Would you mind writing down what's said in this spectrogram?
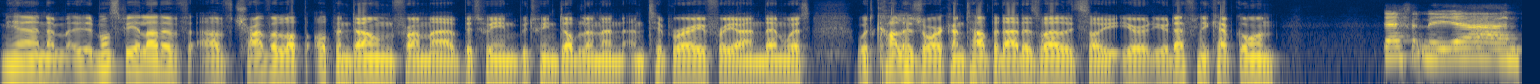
Yeah, and um, it must be a lot of, of travel up up and down from uh, between between Dublin and, and Tipperary for you, and then with, with college work on top of that as well. So you're you're definitely kept going. Definitely, yeah, and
